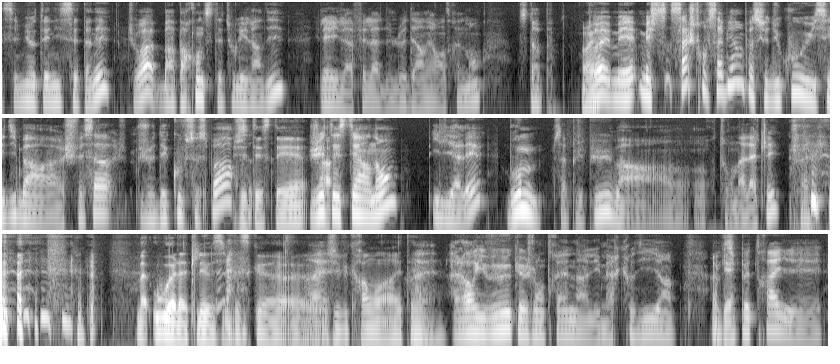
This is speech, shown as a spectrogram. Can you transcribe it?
c'est- mis au tennis cette année. Tu vois, bah, par contre, c'était tous les lundis. Là, il a fait la- le dernier entraînement. Stop. Ouais. Ouais, mais, mais ça, je trouve ça bien parce que du coup, il s'est dit, bah, je fais ça, je découvre ce sport. J'ai testé. J'ai Ah, testé un an, il y allait. Boum, ça plaît plus, bah, on retourne à l'athlé. bah, ou à l'athlé aussi, parce que euh, Ouais. j'ai vu que Ramon. Ouais. Alors, il veut que je l'entraîne hein, les mercredis, un, petit peu de trail et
